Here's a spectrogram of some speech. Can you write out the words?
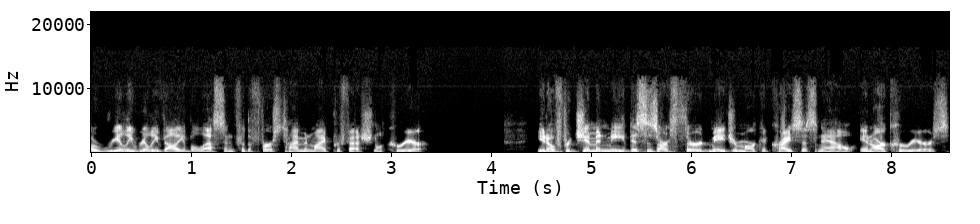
a really, really valuable lesson for the first time in my professional career. You know, for Jim and me, this is our third major market crisis now in our careers.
